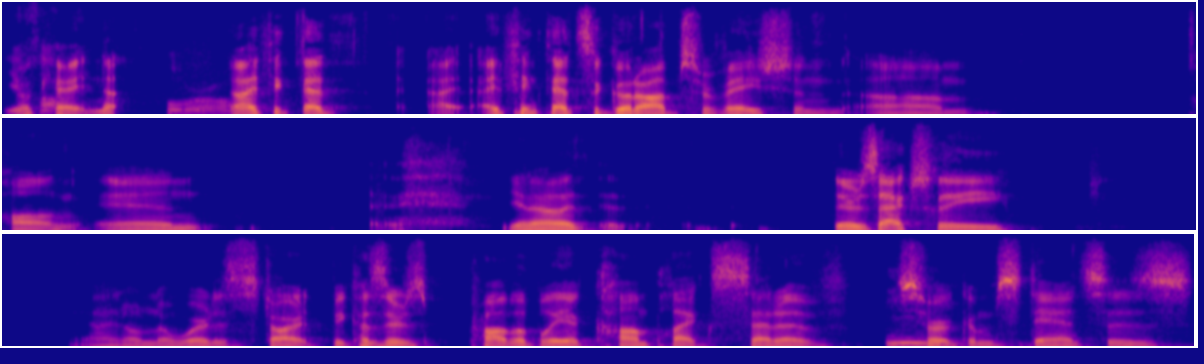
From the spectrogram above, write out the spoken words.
Your Okay. No. No, I think that I, I think that's a good observation, um, Hong. And you know, it, it- there's actually I don't know where to start because there's probably a complex set of Mm. circumstances,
